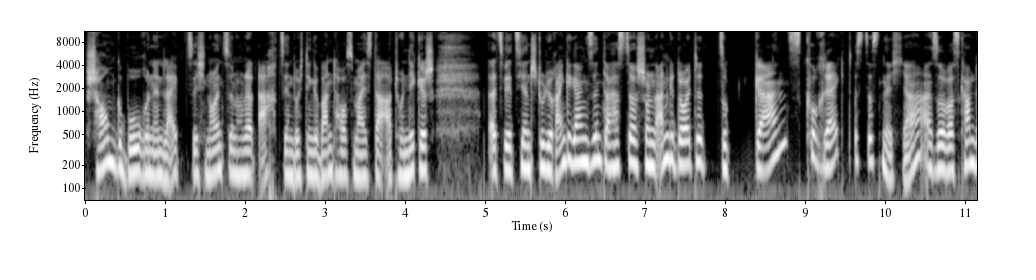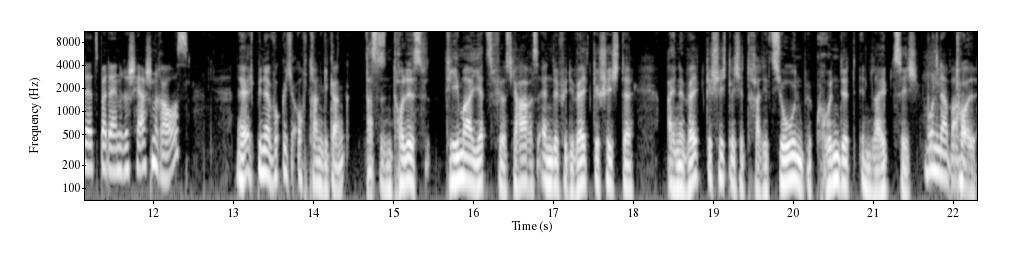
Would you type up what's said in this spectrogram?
Schaum geboren in Leipzig 1918 durch den Gewandhausmeister Arthur Nickisch. Als wir jetzt hier ins Studio reingegangen sind, da hast du ja schon angedeutet, so ganz korrekt ist das nicht, ja? Also was kam da jetzt bei deinen Recherchen raus? Naja, ich bin ja wirklich auch dran gegangen. Das ist ein tolles Thema jetzt fürs Jahresende, für die Weltgeschichte. Eine weltgeschichtliche Tradition begründet in Leipzig. Wunderbar. Toll.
